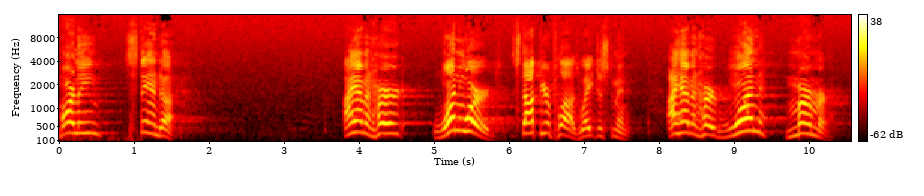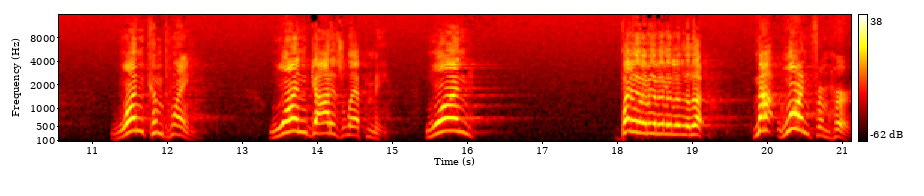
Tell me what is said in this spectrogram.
Marlene, stand up. I haven't heard one word. Stop your applause. Wait just a minute. I haven't heard one murmur, one complaint, one God has left me, one, not one from her.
